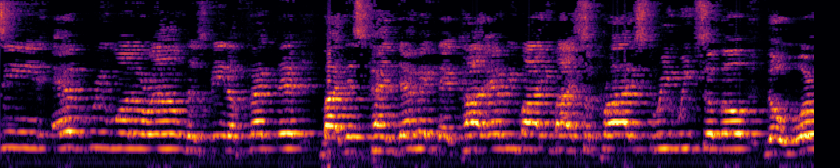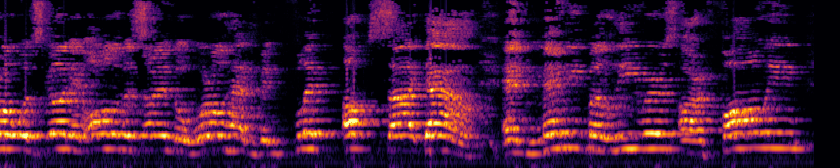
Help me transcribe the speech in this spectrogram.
seeing everyone around us being affected by this pandemic that caught everybody by surprise three weeks ago. The world was good and all of a sudden the world has been flipped upside down. And many believers are falling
